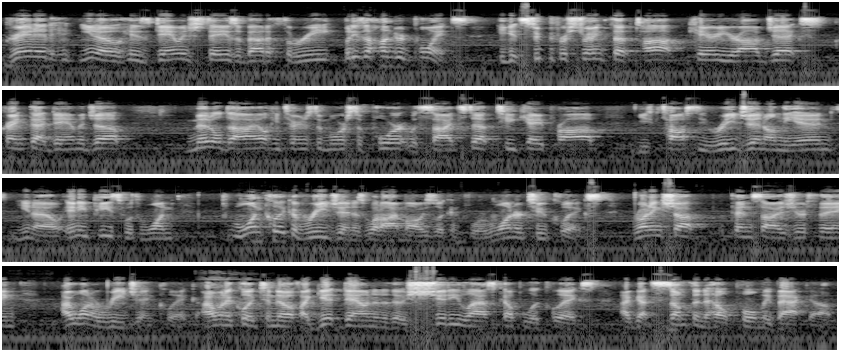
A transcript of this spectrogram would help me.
Granted, you know his damage stays about a three, but he's 100 points. He gets super strength up top, carry your objects, crank that damage up. Middle dial, he turns to more support with sidestep, TK prob. You toss the regen on the end. You know, any piece with one one click of regen is what I'm always looking for. One or two clicks. Running shot, pin size, your thing. I want a regen click. I want a click to know if I get down into those shitty last couple of clicks, I've got something to help pull me back up.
